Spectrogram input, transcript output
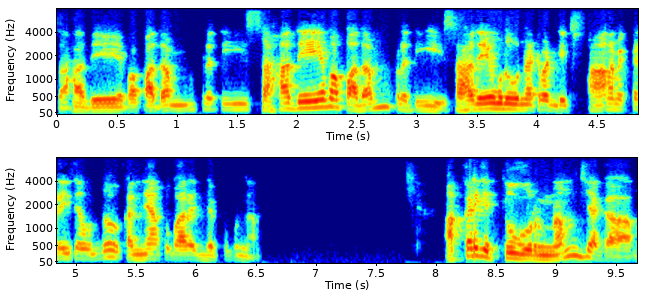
సహదేవ పదం ప్రతి సహదేవ పదం ప్రతి సహదేవుడు ఉన్నటువంటి స్థానం ఎక్కడైతే ఉందో కన్యాకుమారి అని చెప్పుకున్నాను. అక్కడికి తూర్ణం జగామ.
